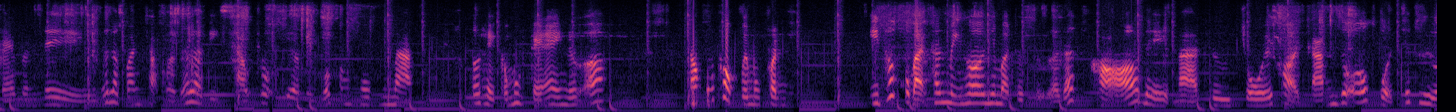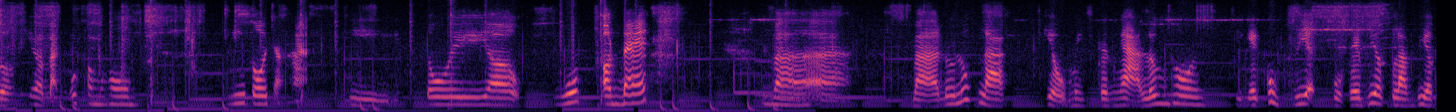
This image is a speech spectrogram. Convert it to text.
cái vấn đề rất là quan trọng và rất là bị xáo trộn khi mà mình work from home. Nhưng mà tôi thấy có một cái này nữa. Nó cũng thuộc về một phần ý thức của bản thân mình hơn nhưng mà thực sự là rất khó để mà từ chối khỏi cám dỗ của chiếc giường khi mà bạn work from home. Như tôi chẳng hạn thì tôi uh, work on bed. Và và đôi lúc là kiểu mình cần ngả lưng thôi thì cái cục diện của cái việc làm việc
